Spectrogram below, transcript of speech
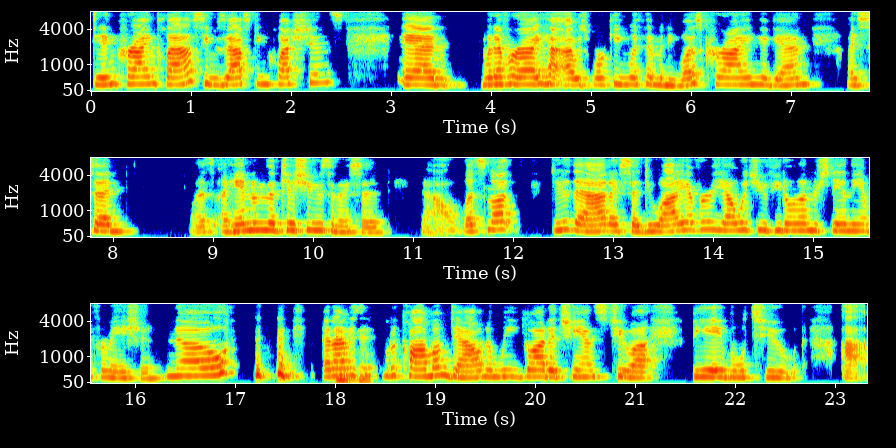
didn't cry in class. He was asking questions. And whenever I ha- I was working with him and he was crying again, I said, "Let's." I handed him the tissues and I said, "Now let's not do that." I said, "Do I ever yell at you if you don't understand the information?" No. and I was able to calm him down, and we got a chance to uh, be able to uh,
